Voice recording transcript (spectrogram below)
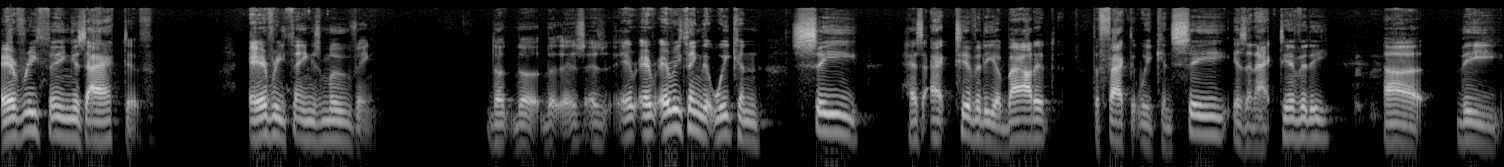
Everything is active. Everything's moving. The, the, the, as, as, everything that we can see has activity about it the fact that we can see is an activity. Uh, the,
